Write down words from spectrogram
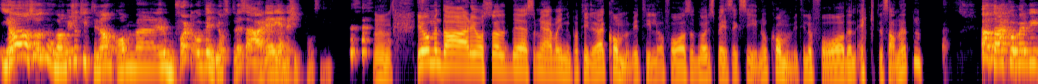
ja, altså noen ganger så tvitrer han om eh, romfart, og veldig oftere så er det rene skittpåsninger. Mm. Jo, men da er det jo også det som jeg var inne på tidligere. Kommer vi til å få, altså Når SpaceX sier noe, kommer vi til å få den ekte sannheten? Ja, der kommer vi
